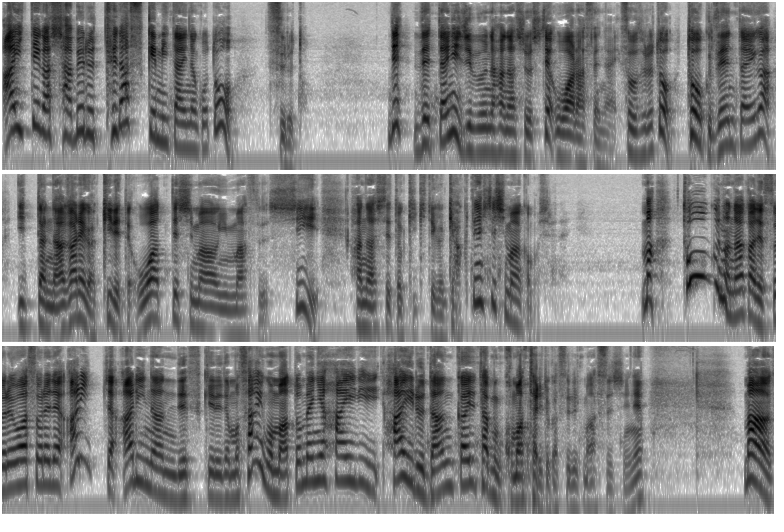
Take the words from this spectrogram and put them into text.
相手が喋る手助けみたいなことをすると。で、絶対に自分の話をして終わらせない。そうすると、トーク全体が一旦流れが切れて終わってしまいますし、話し手と聞き手が逆転してしまうかもしれない。の中でそれはそれでありっちゃありなんですけれども、最後まとめに入り、入る段階で多分困ったりとかするますしね。まあ、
